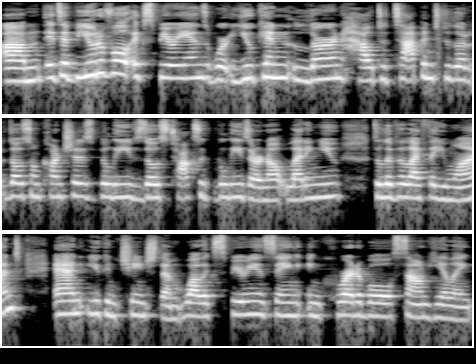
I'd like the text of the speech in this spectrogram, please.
Um, it's a beautiful experience where you can learn how to tap into the, those unconscious beliefs, those toxic beliefs that are not letting you to live the life that you want, and you can change them while experiencing incredible sound healing.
